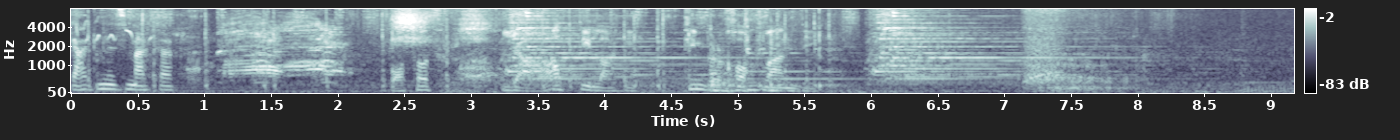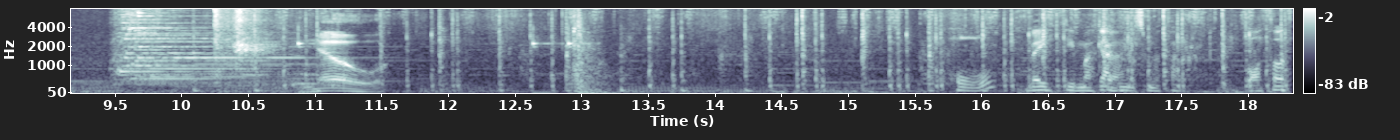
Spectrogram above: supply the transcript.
Gagnes matha. Bothodd. Ja. Alti lagi. Ti'n brochoch fandi. Veithi matha. Gagnes matha. Bothodd.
